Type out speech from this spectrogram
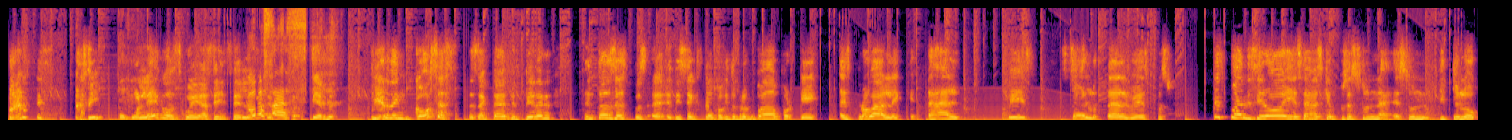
partes, así como Legos, güey, así se les Cosas. pierden, pierden cosas, exactamente, pierden. Entonces, pues eh, dice que está un poquito preocupado porque es probable que tal vez, solo tal vez, pues les puedan decir, oye, sabes que pues es una, es un título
